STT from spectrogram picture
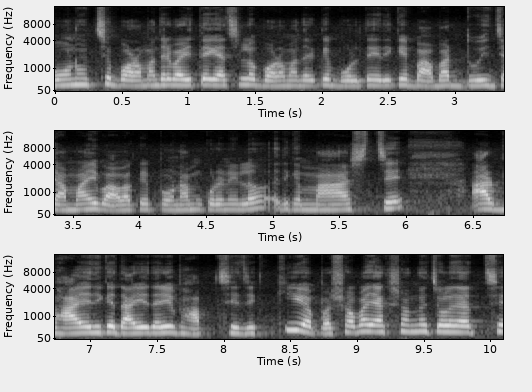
বোন হচ্ছে বড়মাদের বাড়িতে গেছিল। বড়মাদেরকে বলতে এদিকে বাবার দুই জামাই বাবাকে প্রণাম করে নিল। এদিকে মা আসছে। আর ভাই এদিকে দাঁড়িয়ে দাঁড়িয়ে ভাবছে যে কী ব্যাপার? সবাই একসঙ্গে চলে যাচ্ছে।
